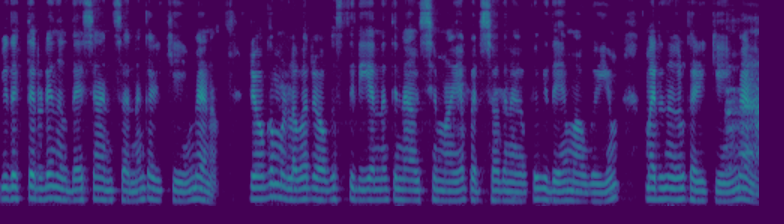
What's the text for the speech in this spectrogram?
വിദഗ്ധരുടെ നിർദ്ദേശാനുസരണം കഴിക്കുകയും വേണം. രോഗമുള്ളവർ രോഗസ്ഥിരീകരണത്തിനാവശ്യമായ പരിശോധനകൾക്ക് വിധേയമാവുകയും മരുന്നുകൾ കഴിക്കുകയും വേണം.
